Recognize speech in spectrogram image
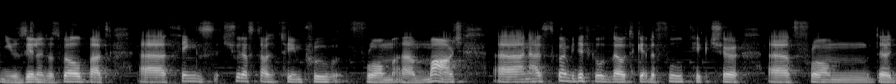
New Zealand as well, but uh, things should have started to improve from uh, March. now, it's going to be difficult, though, to get the full picture from the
